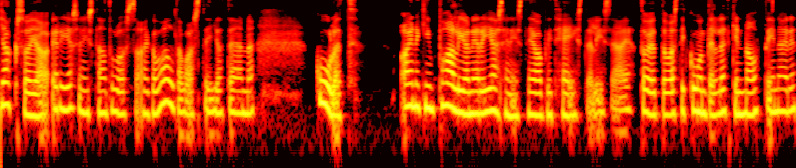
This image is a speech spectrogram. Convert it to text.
jaksoja eri jäsenistä on tulossa aika valtavasti, joten kuulet ainakin paljon eri jäsenistä ja opit heistä lisää. Ja toivottavasti kuuntelijatkin nauttii näiden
